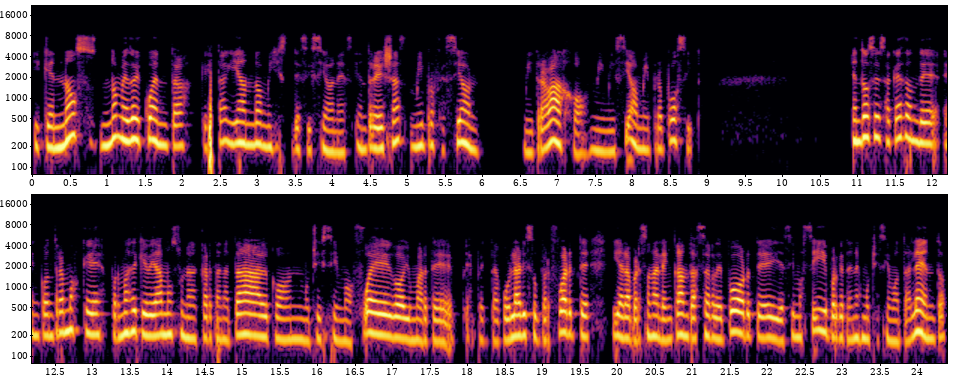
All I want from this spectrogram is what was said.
y que no, no me doy cuenta que está guiando mis decisiones, entre ellas mi profesión, mi trabajo, mi misión, mi propósito. Entonces acá es donde encontramos que por más de que veamos una carta natal con muchísimo fuego y un Marte espectacular y súper fuerte y a la persona le encanta hacer deporte y decimos sí porque tenés muchísimo talento,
